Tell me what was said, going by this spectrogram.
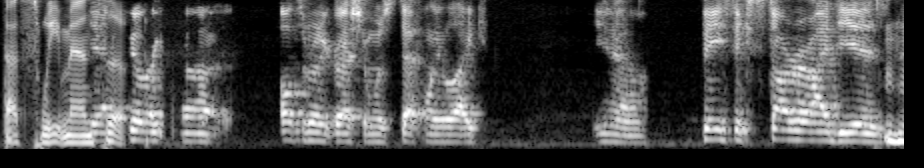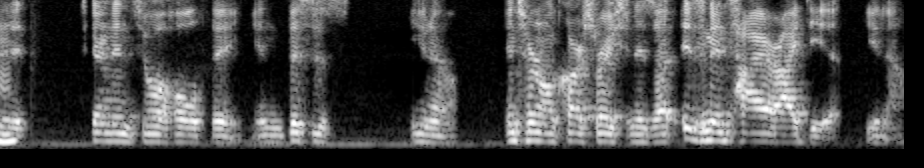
That's sweet, man. yeah so i feel like uh, ultimate aggression was definitely like you know basic starter ideas Mm-hmm. that turned into a whole thing and this is you know internal incarceration is a is an entire idea you know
